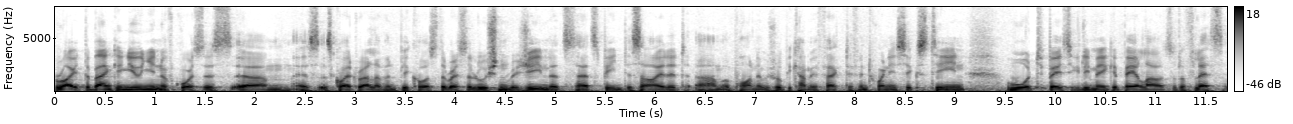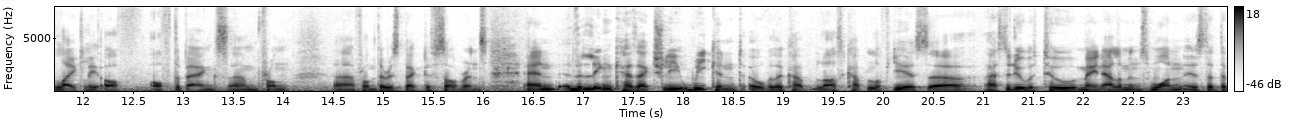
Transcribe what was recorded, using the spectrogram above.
Right. The banking union, of course, is, um, is, is, quite relevant because the resolution regime that's, that's been decided um, upon, which will become effective in 2016, would basically make a bailout sort of less likely of, of the banks um, from uh, from the respective sovereigns. And the link has actually weakened over the last couple of years, uh, has to do with two main elements. One is that the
